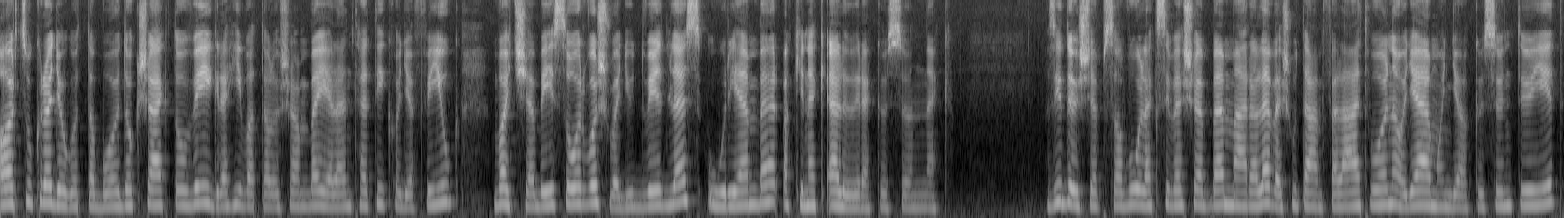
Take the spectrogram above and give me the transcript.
Arcuk ragyogott a boldogságtól, végre hivatalosan bejelenthetik, hogy a fiúk vagy sebészorvos, vagy üdvéd lesz, úriember, akinek előre köszönnek. Az idősebb szavó legszívesebben már a leves után felállt volna, hogy elmondja a köszöntőjét,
